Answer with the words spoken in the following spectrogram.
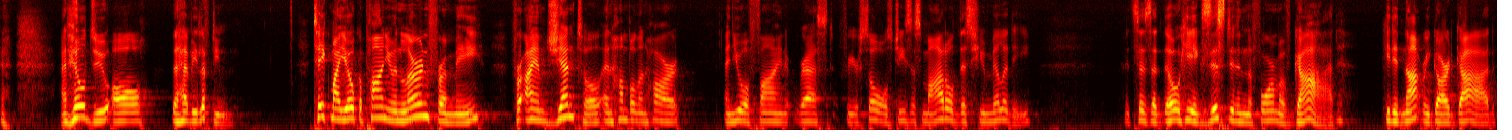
and he'll do all the heavy lifting Take my yoke upon you and learn from me, for I am gentle and humble in heart, and you will find rest for your souls. Jesus modeled this humility. It says that though he existed in the form of God, he did not regard God,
